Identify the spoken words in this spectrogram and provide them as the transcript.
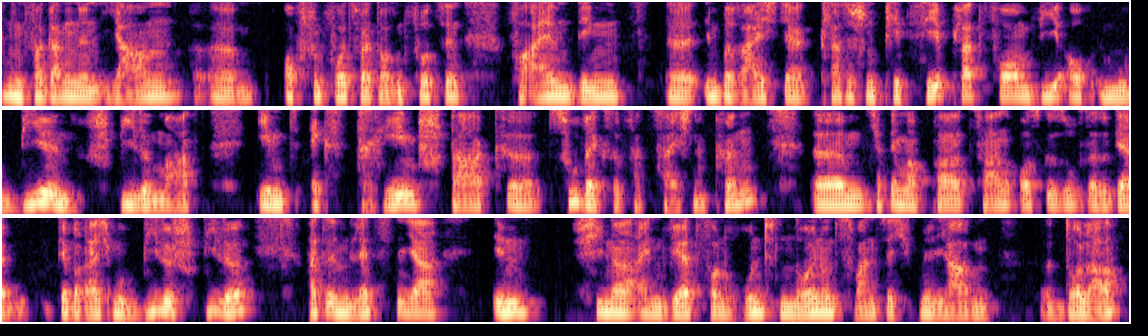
in den vergangenen Jahren äh, auch schon vor 2014 vor allen Dingen äh, im Bereich der klassischen PC-Plattform wie auch im mobilen Spielemarkt eben extrem stark äh, Zuwächse verzeichnen können. Ähm, ich habe mir mal ein paar Zahlen rausgesucht. Also der, der Bereich mobile Spiele hatte im letzten Jahr in China einen Wert von rund 29 Milliarden Dollar.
